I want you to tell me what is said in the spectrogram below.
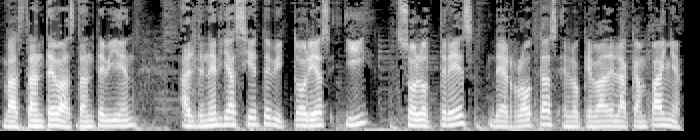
bastante, bastante bien al tener ya 7 victorias y solo 3 derrotas en lo que va de la campaña.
